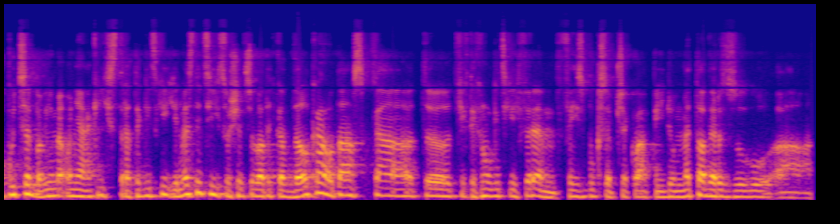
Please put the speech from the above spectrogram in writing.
pokud se bavíme o nějakých strategických investicích, což je třeba teďka velká otázka těch technologických firm, Facebook se překlápí do metaverzu a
